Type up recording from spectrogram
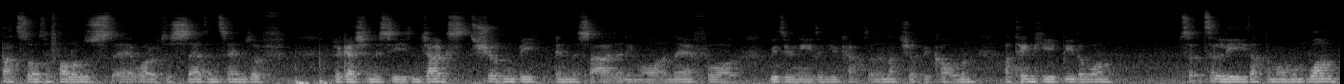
that sort of follows uh, what I've just said in terms of progression this season. Jags shouldn't be in the side anymore, and therefore we do need a new captain, and that should be Coleman. I think he'd be the one to, to lead at the moment. One,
